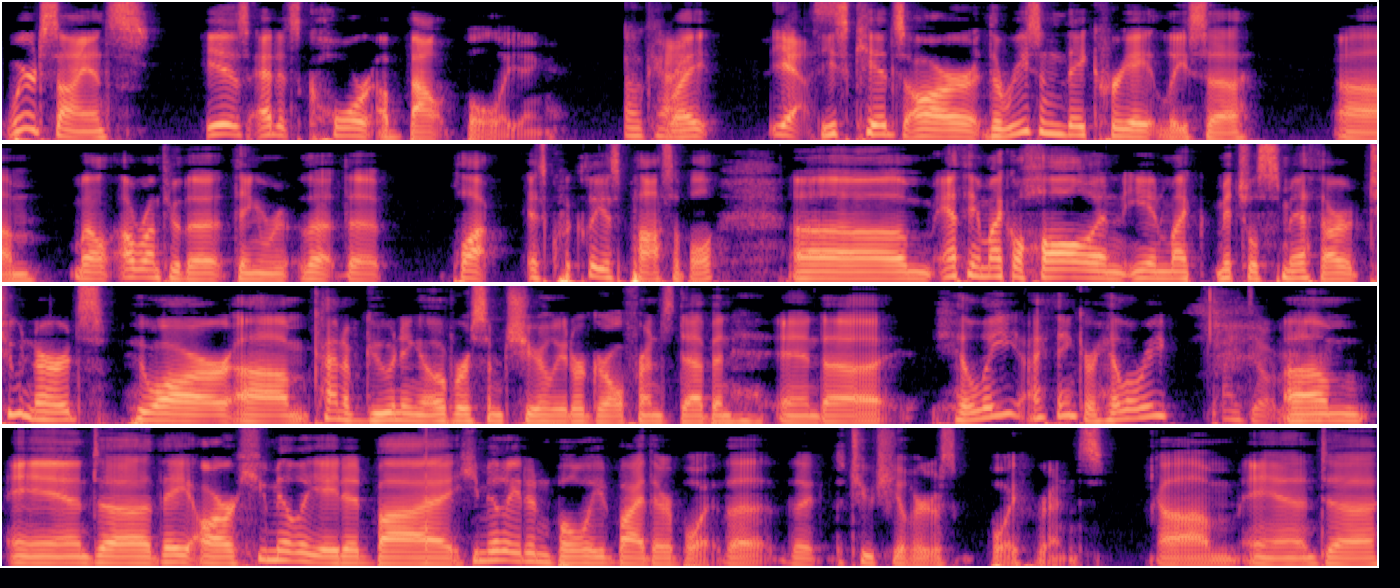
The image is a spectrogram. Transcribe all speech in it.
Weird Science is at its core about bullying, Okay. right? Yes. These kids are the reason they create Lisa. Um, well, I'll run through the thing, the, the plot as quickly as possible. Um, Anthony Michael Hall and Ilan Mike Mitchell Smith are two nerds who are um, kind of gooning over some cheerleader girlfriends, Deb and, and uh, Hilly, I think, or Hillary. I don't remember. Um, and uh, they are humiliated by humiliated and bullied by their boy the the, the two cheerleaders' boyfriends. Um, and uh,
